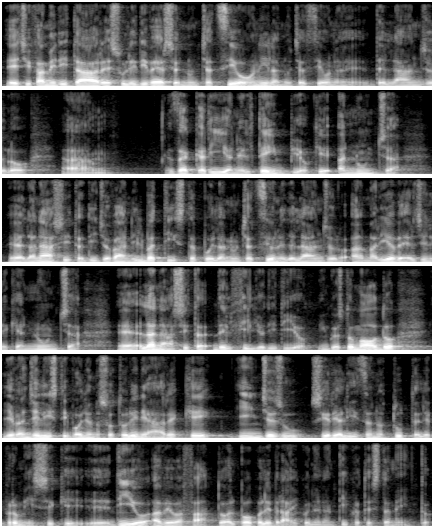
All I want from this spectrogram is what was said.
e ci fa meditare sulle diverse annunciazioni, l'annunciazione dell'angelo a Zaccaria nel Tempio che annuncia eh, la nascita di Giovanni il Battista, poi l'annunciazione dell'angelo a Maria Vergine che annuncia eh, la nascita del Figlio di Dio. In questo modo gli evangelisti vogliono sottolineare che in Gesù si realizzano tutte le promesse che eh, Dio aveva fatto al popolo ebraico nell'Antico Testamento.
